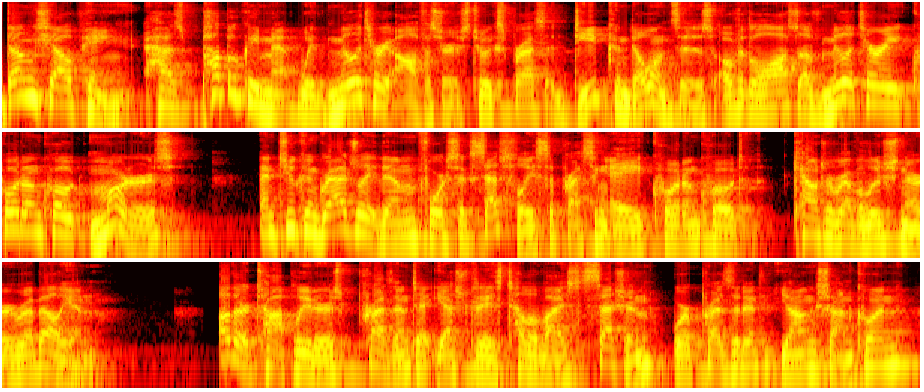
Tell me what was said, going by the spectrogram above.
Deng Xiaoping has publicly met with military officers to express deep condolences over the loss of military quote unquote martyrs and to congratulate them for successfully suppressing a quote unquote counter revolutionary rebellion. Other top leaders present at yesterday's televised session were President Yang Shangkun,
